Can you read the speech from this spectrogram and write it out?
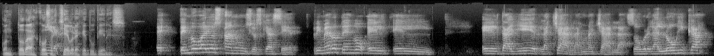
con todas las cosas chéveres que tú tienes. Eh, tengo varios anuncios que hacer. Primero tengo el, el, el taller, la charla, una charla sobre la lógica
